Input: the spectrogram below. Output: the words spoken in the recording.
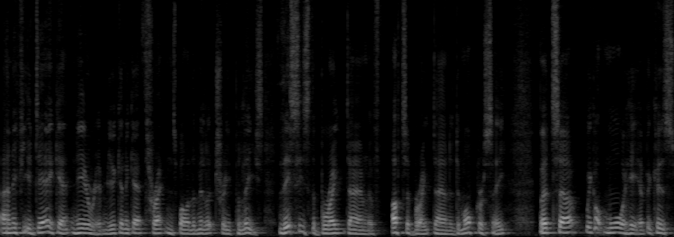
And if you dare get near him, you're going to get threatened by the military police. This is the breakdown of utter breakdown of democracy. But uh, we got more here because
